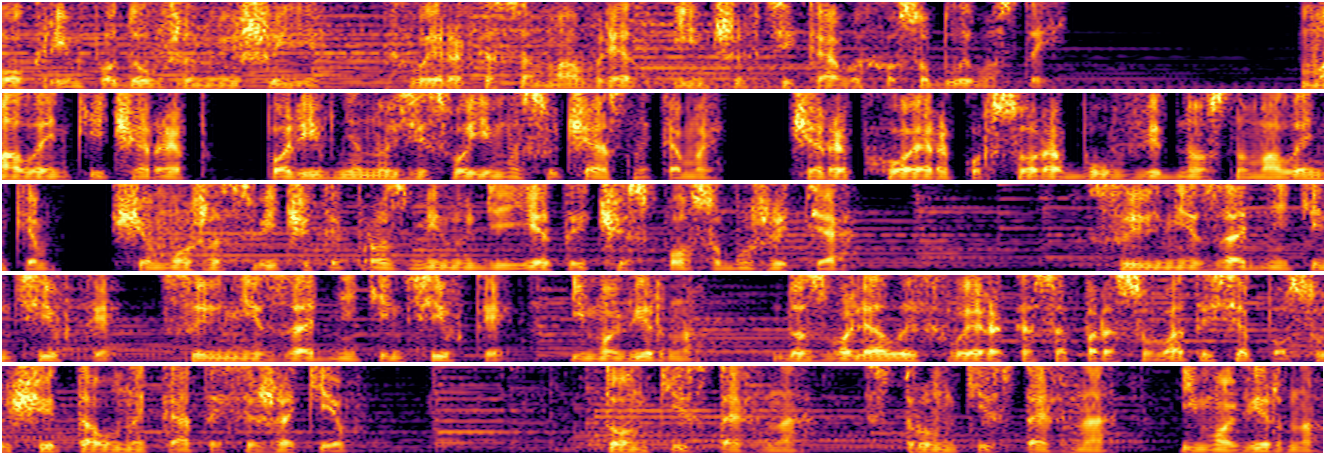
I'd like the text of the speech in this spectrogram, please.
Окрім подовженої шиї, Хвейракаса мав ряд інших цікавих особливостей. Маленький череп, порівняно зі своїми сучасниками, череп Хоера був відносно маленьким, що може свідчити про зміну дієти чи способу життя. Сильні задні кінцівки, сильні задні кінцівки, ймовірно, дозволяли Хвейракаса пересуватися по суші та уникати хижаків. Тонкі стегна, стрункі стегна, ймовірно,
